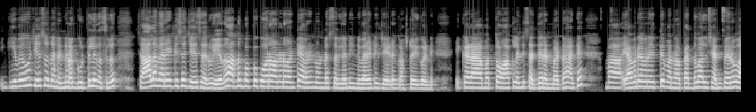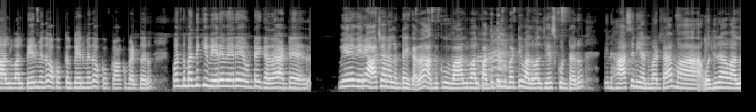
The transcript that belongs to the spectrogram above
ఇంకేవేవో చేసున్నారండి నాకు గుర్తులేదు అసలు. చాలా వెరైటీసే చేశారు. ఏదో అన్నం పప్పు కూర వండడం అంటే ఎవరైనా వండేస్తారు కానీ ఇన్ని వెరైటీలు చేయడం కష్టం ఇవ్వండి ఇక్కడ మొత్తం ఆకులన్నీ సర్దారనమాట అంటే మా ఎవరెవరైతే మన పెద్దవాళ్ళు చనిపోయారో వాళ్ళు వాళ్ళ పేరు మీద ఒక్కొక్కరి పేరు మీద ఒక్కొక్క ఆకు పెడతారు. కొంతమందికి వేరే వేరే ఉంటాయి కదా అంటే వేరే వేరే ఆచారాలు ఉంటాయి కదా అందుకు వాళ్ళు వాళ్ళ పద్ధతులను బట్టి వాళ్ళు వాళ్ళు చేసుకుంటారు. దీని హాసిని అనమాట మా వదిన వాళ్ళ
